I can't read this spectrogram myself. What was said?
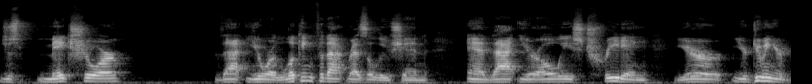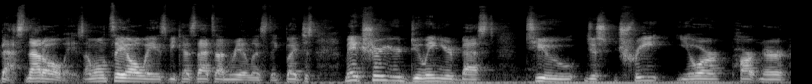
just make sure that you're looking for that resolution and that you're always treating your you're doing your best not always i won't say always because that's unrealistic but just make sure you're doing your best to just treat your partner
